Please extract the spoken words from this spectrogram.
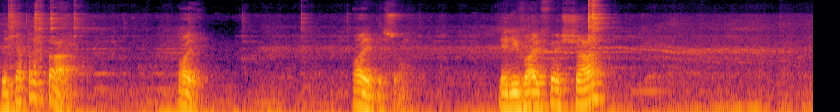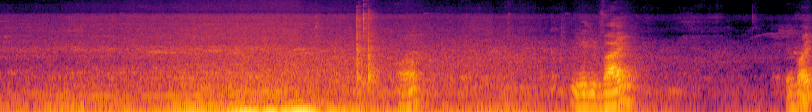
Tem que apertar. Olha. Olha, pessoal. Ele vai fechar. Ó. E ele vai. Ele vai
